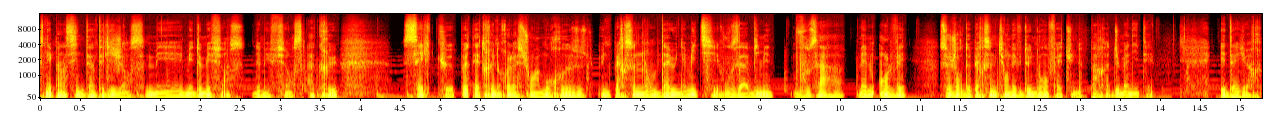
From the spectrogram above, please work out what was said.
ce n'est pas un signe d'intelligence, mais, mais de méfiance, de méfiance accrue, celle que peut-être une relation amoureuse, une personne lambda, une amitié vous a abîmé, vous a même enlevé, ce genre de personnes qui enlèvent de nous en fait une part d'humanité. Et d'ailleurs,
